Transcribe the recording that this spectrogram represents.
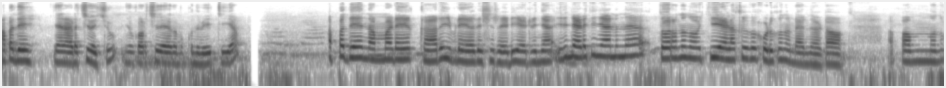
അപ്പോൾ അതേ ഞാൻ അടച്ച് വെച്ചു. ഇനി കുറച്ച് നേരം നമുക്കൊന്ന് വെയിറ്റ് ചെയ്യാം. അപ്പം അതേ നമ്മുടെ കറി ഇവിടെ ഏകദേശം റെഡി ആയിട്ടുണ്ട്. ഞാൻ ഇതിന്റെ ഇടയ്ക്ക് ഞാനൊന്ന് തുറന്ന് നോക്കി ഇളക്കൊക്കെ കൊടുക്കുന്നുണ്ടായിരുന്നു കേട്ടോ. അപ്പം ഒന്ന്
